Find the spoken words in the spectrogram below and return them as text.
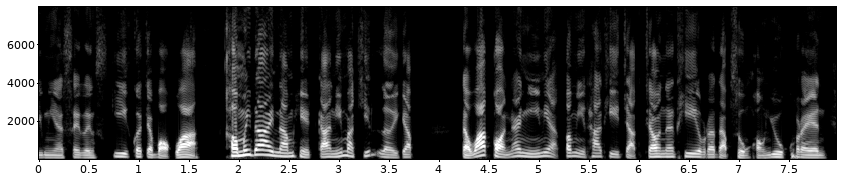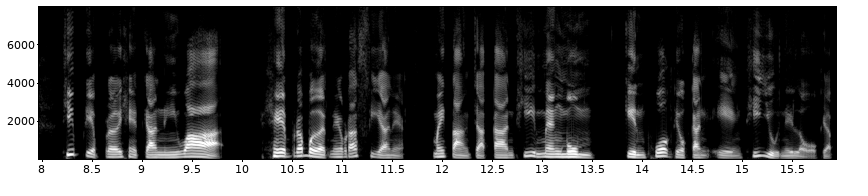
ดิเมียร์เซเลนสกี้ก็จะบอกว่า เขาไม่ได้นำเหตุการณ์นี้มาคิดเลยครับแต่ว่าก่อนหน้านี้เนี่ยก็มีท่าทีจากเจ้าหน้าที่ระดับสูงของยูเครน ที่เปรียบเปรยเหตุการณ์นี้ว่าเหตุระเบิดในรัสเซียเนี่ยไม่ต่างจากการที่แมงมุมกินพวกเดียวกันเองที่อยู่ในโหลครับ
